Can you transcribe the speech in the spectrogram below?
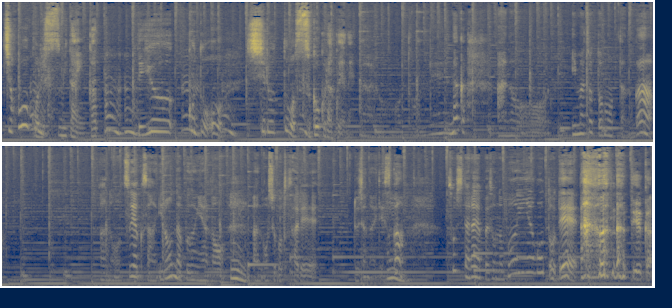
ち方向に進みたいんかっていうことを知るとすごく楽やね。なんかあの今ちょっと思ったのが通訳さんいろんな分野のうん、あのお仕事されるじゃないですか。うん、そしたらやっぱりその分野ごとで なんていうか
